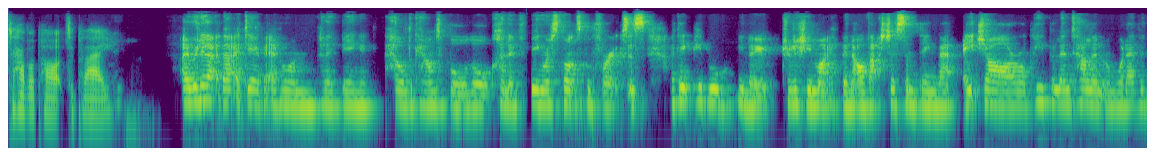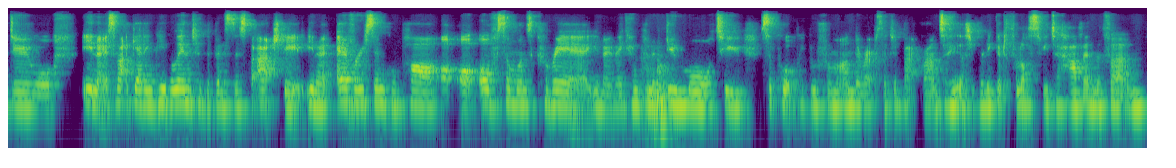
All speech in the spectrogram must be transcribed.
to have a part to play. I really like that idea of everyone kind of being held accountable or kind of being responsible for it. Because I think people, you know, traditionally might have been, oh, that's just something that HR or people in talent or whatever do, or, you know, it's about getting people into the business. But actually, you know, every single part of, someone's career, you know, they can kind of do more to support people from underrepresented backgrounds. I think that's a really good philosophy to have in the firm.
